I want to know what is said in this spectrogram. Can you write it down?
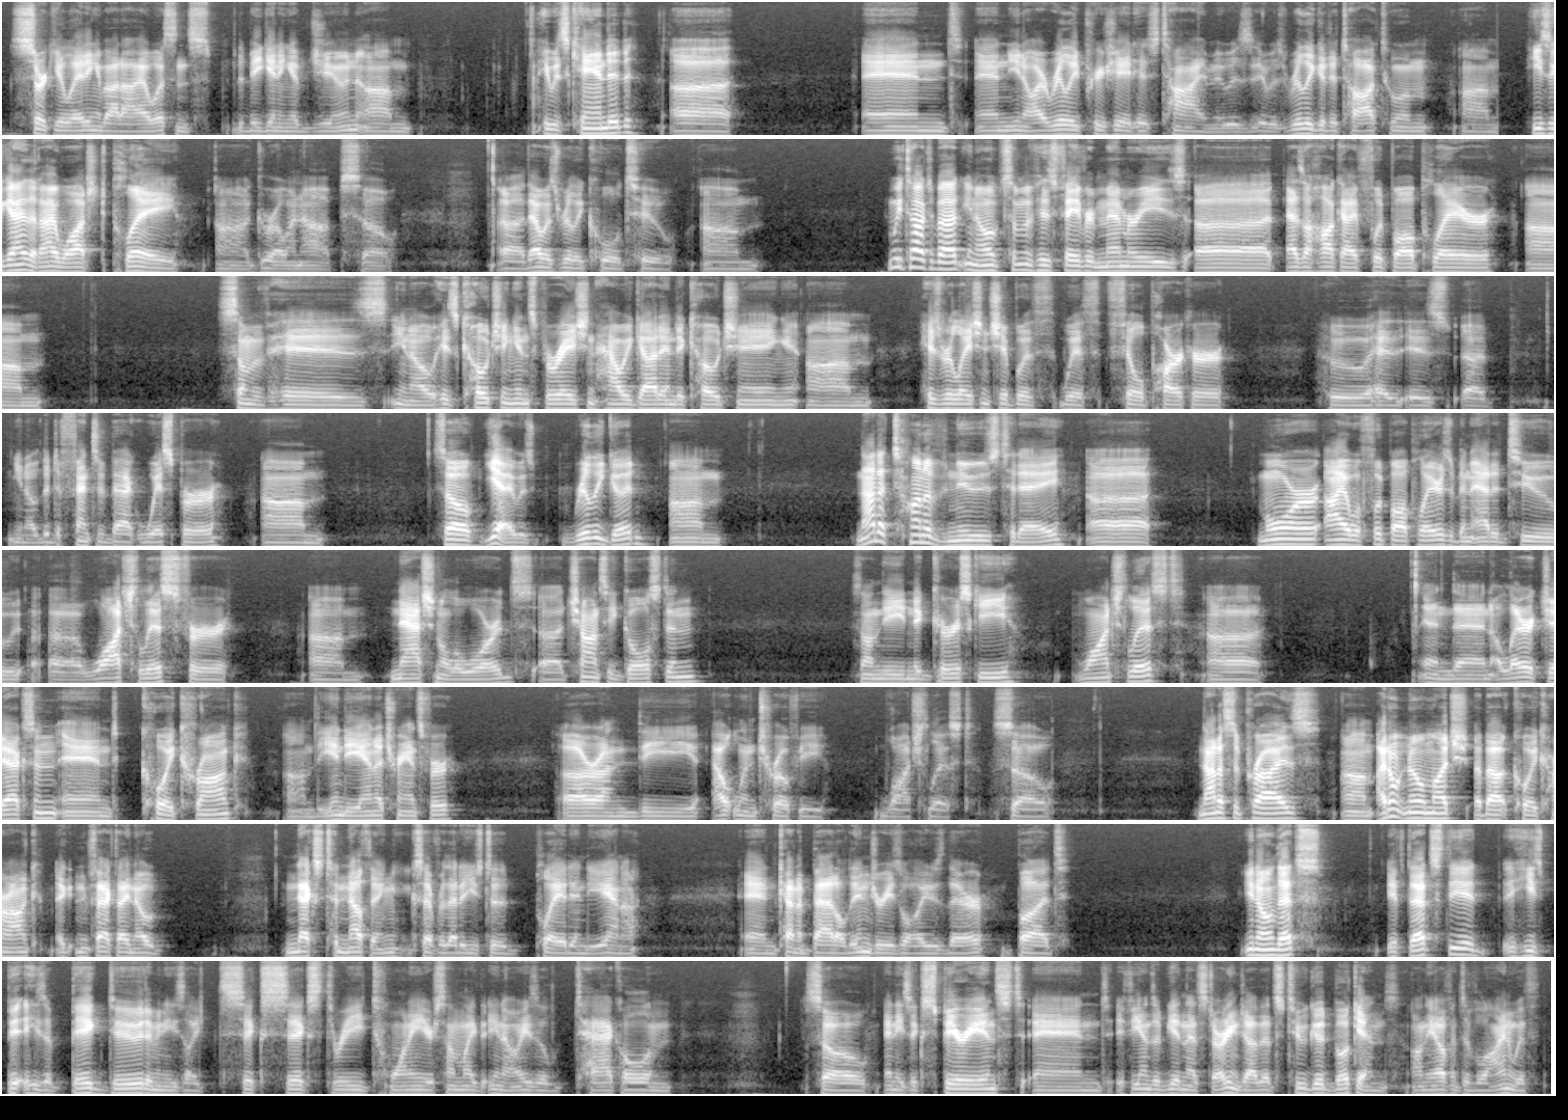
circulating about Iowa since the beginning of June. Um, he was candid, uh, and and you know I really appreciate his time. It was it was really good to talk to him. Um, he's a guy that I watched play uh, growing up, so uh, that was really cool too. Um, we talked about you know some of his favorite memories uh, as a Hawkeye football player. Um, some of his you know his coaching inspiration, how he got into coaching, um, his relationship with with Phil Parker, who has, is uh, you know the defensive back whisperer. Um, so yeah, it was really good. Um, not a ton of news today. Uh, more Iowa football players have been added to uh, watch lists for um, national awards. Uh, Chauncey Golston is on the Nagurski watch list. Uh, and then Alaric Jackson and Coy Cronk, um, the Indiana transfer, are on the Outland Trophy watch list. So, not a surprise. Um, I don't know much about Coy Cronk. In fact, I know next to nothing except for that he used to play at Indiana and kind of battled injuries while he was there. But you know, that's if that's the he's he's a big dude. I mean, he's like six six three twenty or something like that. You know, he's a tackle and so and he's experienced. And if he ends up getting that starting job, that's two good bookends on the offensive line with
